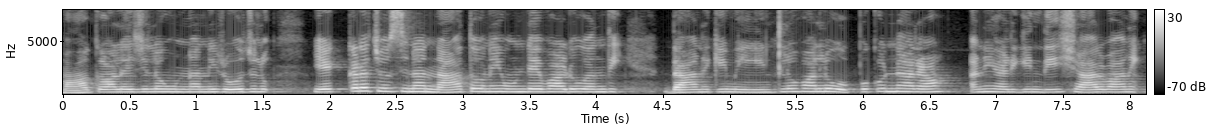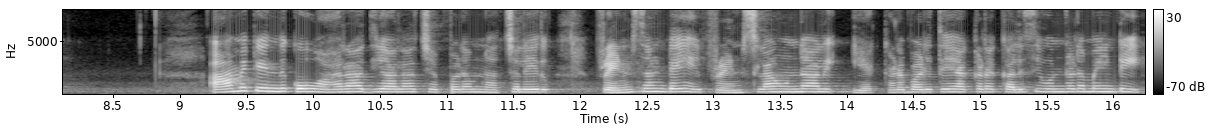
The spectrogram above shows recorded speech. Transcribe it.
మా కాలేజీలో ఉన్నన్ని రోజులు ఎక్కడ చూసినా నాతోనే ఉండేవాడు అంది. దానికి మీ ఇంట్లో వాళ్ళు ఒప్పుకున్నారా? అని అడిగింది శార్వాణి. ఆమెకెందుకో ఆరాధ్య అలా చెప్పడం నచ్చలేదు. ఫ్రెండ్స్ అంటే ఫ్రెండ్స్లా ఉండాలి. ఎక్కడ పడితే అక్కడ కలిసి ఉండడం ఏంటి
